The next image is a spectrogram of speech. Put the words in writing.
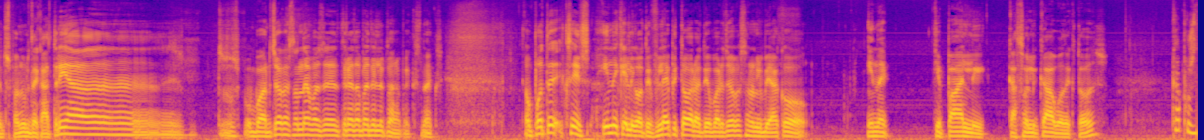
Ε, το Σπανούλι 13, ε, το- ο Μπαρτζόκας τον έβαζε 35 λεπτά να παίξει. Εντάξει. Οπότε, ξέρεις, είναι και λίγο ότι βλέπει τώρα ότι ο Μπαρτζόκας στον Ολυμπιακό είναι και πάλι καθολικά αποδεκτός Κάπως,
